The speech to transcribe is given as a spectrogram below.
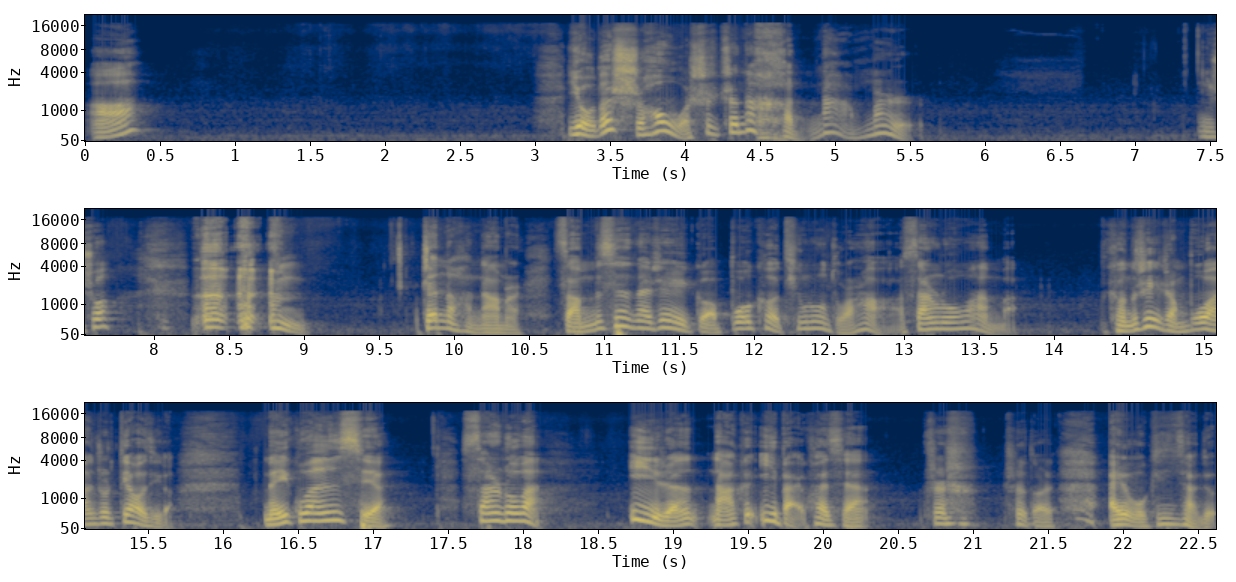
啊？有的时候我是真的很纳闷儿，你说。真的很纳闷儿，咱们现在这个播客听众多少啊？三十多万吧，可能这一场播完就掉几个，没关系，三十多万，一人拿个一百块钱，这这多少？哎，我跟你讲，就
